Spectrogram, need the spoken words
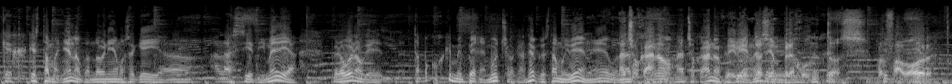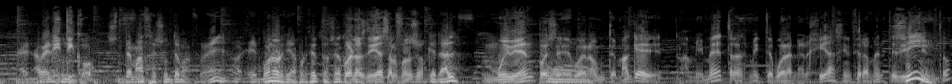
que, que esta mañana cuando veníamos aquí a, a las siete y media. Pero bueno, que tampoco es que me pegue mucho la canción, que está muy bien, ¿eh? Nacho Cano. Nacho Cano, Viviendo siempre juntos, por favor. A ver, es un- Mítico. Es un, temazo, es un temazo, ¿eh? Eh, Buenos días, por cierto, Sergio. Buenos días, Alfonso. ¿Qué tal? Muy bien, pues eh, Oh. bueno, un tema que a mí me transmite buena energía, sinceramente, Sí. distinto.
